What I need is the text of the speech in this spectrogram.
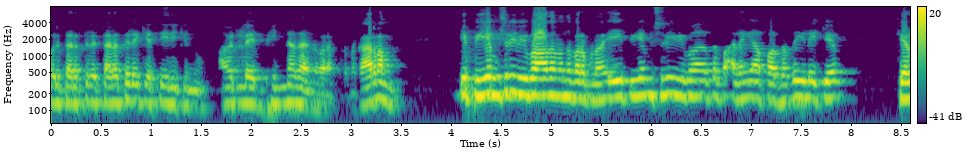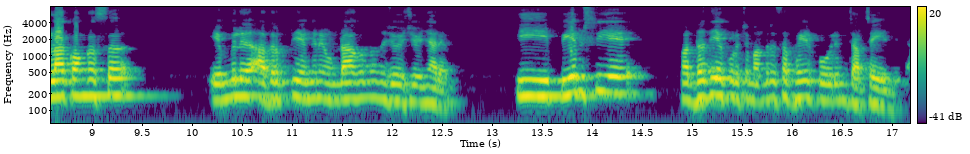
ഒരു തരത്തിൽ തരത്തിലേക്ക് എത്തിയിരിക്കുന്നു. അവരുടെ ഭിന്നത എന്ന് പറയപ്പെടുന്നത് കാരണം ഈ പി എം ശ്രീ വിവാദം എന്ന് പറയപ്പെടുന്നത് ഈ പി എം ശ്രീ വിവാദത്തെ അല്ലെങ്കിൽ ആ പദ്ധതിയിലേക്ക് കേരള കോൺഗ്രസ് എമ്മിൽ അതൃപ്തി എങ്ങനെ ഉണ്ടാകുന്നു എന്ന് ചോദിച്ചു കഴിഞ്ഞാൽ ഈ പി എം ശ്രീയെ പദ്ധതിയെക്കുറിച്ച് മന്ത്രിസഭയിൽ പോലും ചർച്ച ചെയ്യുന്നില്ല.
